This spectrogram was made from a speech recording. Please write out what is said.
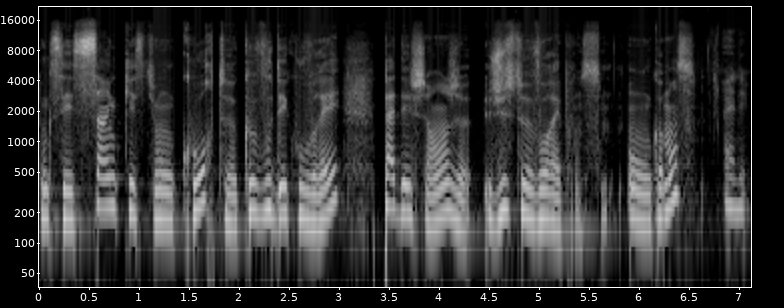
Donc c'est cinq questions courtes que vous découvrez, pas d'échange, juste vos réponses. On commence? Allez.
